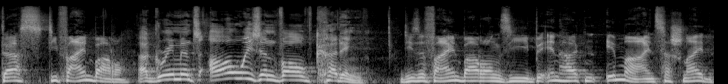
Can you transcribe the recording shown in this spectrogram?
das, die Vereinbarung. Agreements always involve cutting. Diese Vereinbarungen, sie beinhalten immer ein Zerschneiden.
